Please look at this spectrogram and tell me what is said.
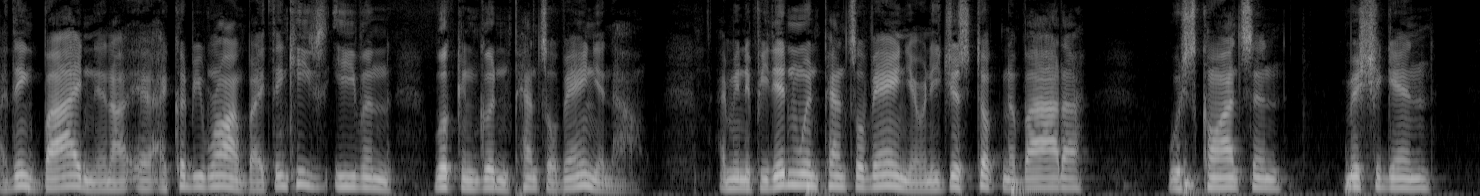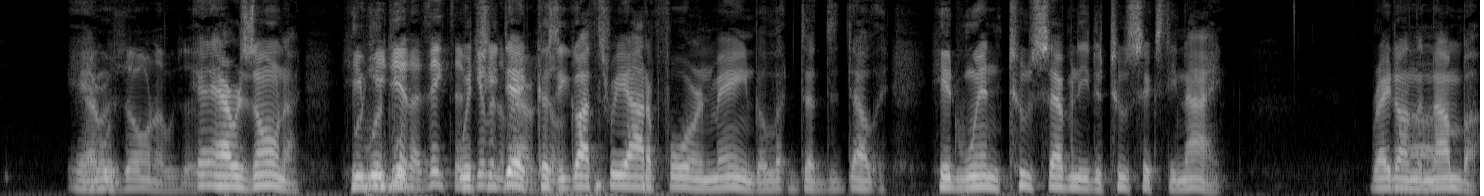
I think Biden, and I, I could be wrong, but I think he's even looking good in Pennsylvania now. I mean, if he didn't win Pennsylvania and he just took Nevada, Wisconsin, Michigan, and Arizona was a, Arizona, he Which he would did. I think which he did because he got three out of four in Maine. The, he'd win two seventy to two sixty nine, right on the number.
